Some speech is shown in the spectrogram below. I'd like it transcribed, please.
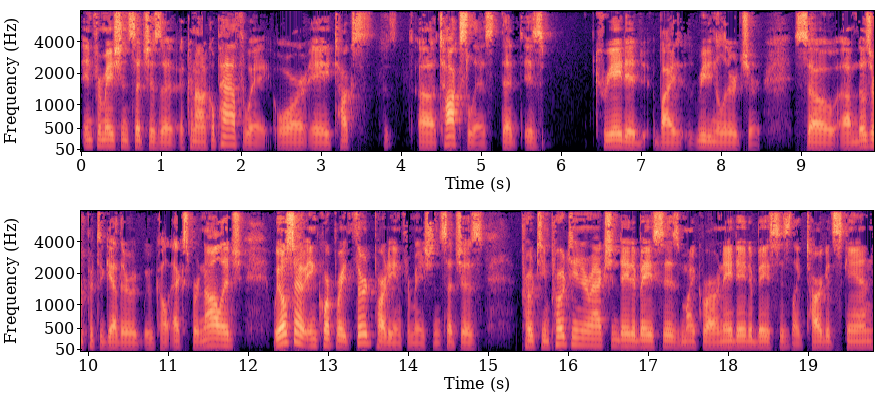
information such as a, a canonical pathway or a tox, uh, tox list that is created by reading the literature. So um, those are put together, we call expert knowledge. We also incorporate third-party information such as protein-protein interaction databases, microRNA databases like TargetScan,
